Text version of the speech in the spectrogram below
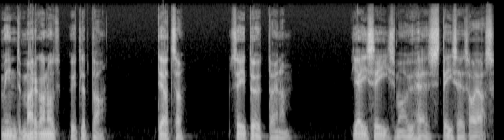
mind märganud, ütleb ta. tead sa, see ei tööta enam. jäi seisma ühes teises ajas.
